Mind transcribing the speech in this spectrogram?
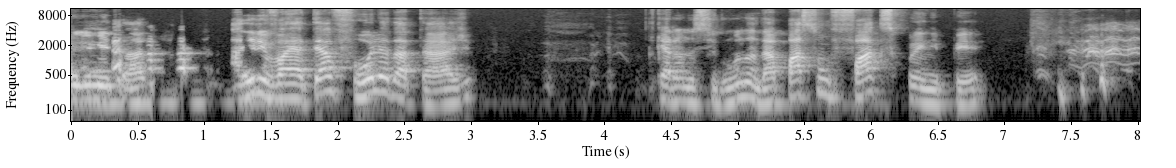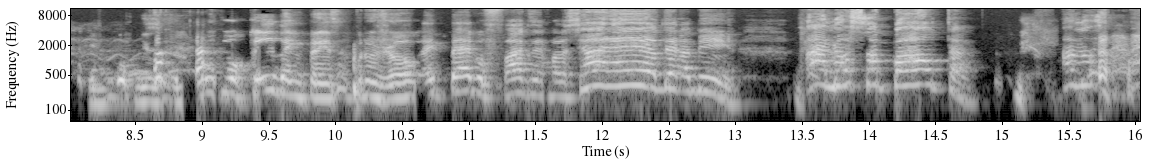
limitado. Aí ele vai até a Folha da Tarde, que era no segundo andar, passa um fax para o NP, convocando a imprensa para o jogo, aí pega o fax e fala assim: olha aí, Alderabinho, a nossa pauta! A nossa pauta!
